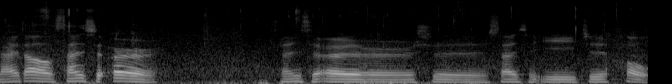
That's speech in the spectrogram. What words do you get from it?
来到三十二，三十二是三十一之后，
